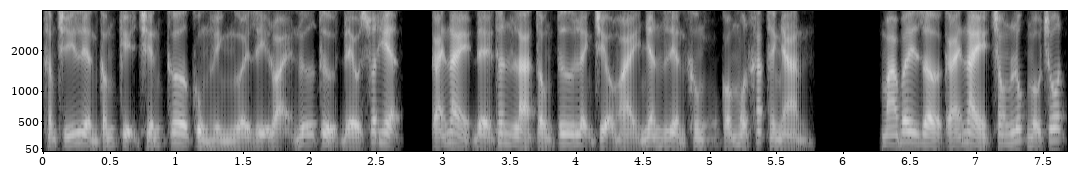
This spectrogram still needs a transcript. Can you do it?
thậm chí liền cấm kỵ chiến cơ cùng hình người dị loại nữ tử đều xuất hiện, cái này để thân là tổng tư lệnh triệu hoài nhân liền không có một khắc thanh nhàn mà bây giờ cái này trong lúc mấu chốt,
